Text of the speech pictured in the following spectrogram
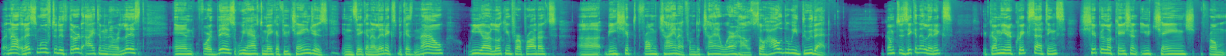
But now let's move to the third item in our list. And for this, we have to make a few changes in Zik Analytics because now we are looking for products uh, being shipped from China, from the China warehouse. So how do we do that? You come to Zik Analytics, you come here, quick settings, shipping location, you change from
